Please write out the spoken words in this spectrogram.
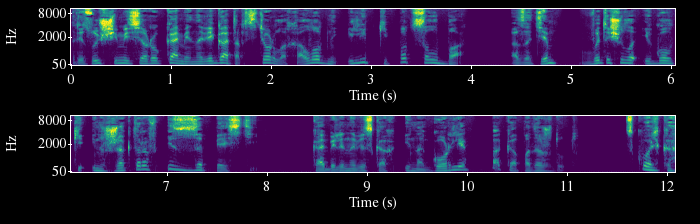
Трясущимися руками навигатор стерла холодный и липкий пот со лба, а затем вытащила иголки инжекторов из запястий. Кабели на висках и на горле пока подождут. «Сколько?»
